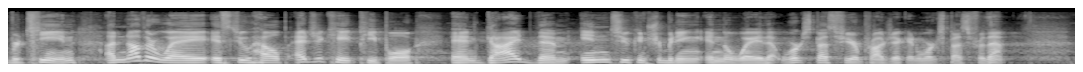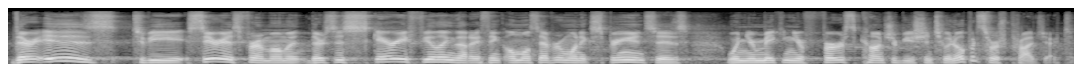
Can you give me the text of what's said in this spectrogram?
routine. Another way is to help educate people and guide them into contributing in the way that works best for your project and works best for them. There is, to be serious for a moment, there's this scary feeling that I think almost everyone experiences when you're making your first contribution to an open source project.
